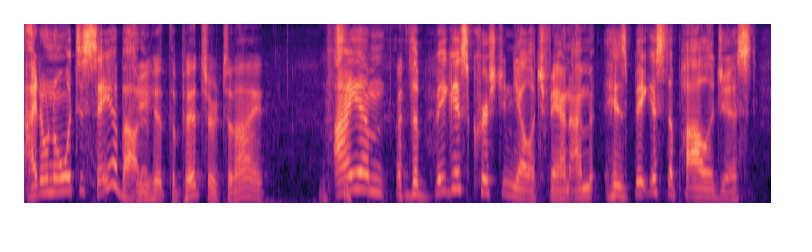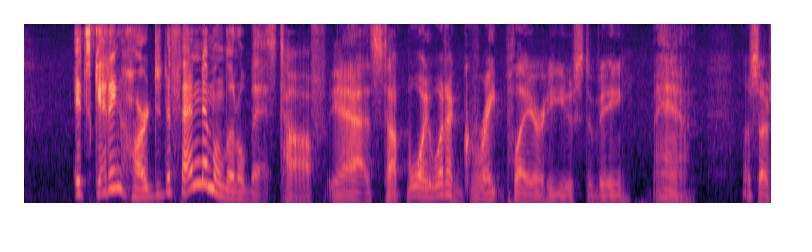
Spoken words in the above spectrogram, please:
I don't know what to say about it. He it. hit the pitcher tonight. I am the biggest Christian Yelich fan. I'm his biggest apologist. It's getting hard to defend him a little bit. It's tough. Yeah, it's tough. Boy, what a great player he used to be. Man, those are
